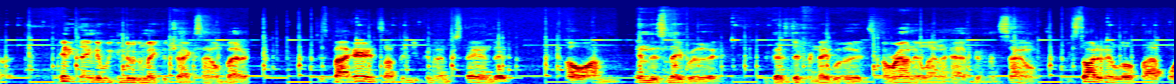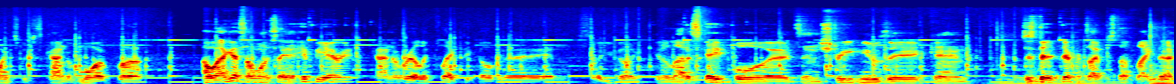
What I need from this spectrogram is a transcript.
uh, anything that we can do to make the track sound better. Just by hearing something, you can understand that, oh, I'm in this neighborhood because different neighborhoods around Atlanta have different sounds. We started in Little Five Points, which is kind of more of a Oh, I guess I want to say a hippie area. Kind of real eclectic over there, and so you're gonna get a lot of skateboards and street music and just di different type of stuff like that.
